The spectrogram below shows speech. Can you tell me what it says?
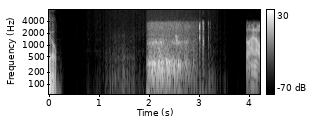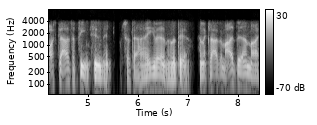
Jo. Og han har også klaret sig fint sidenhen, så der har ikke været noget der. Han har klaret sig meget bedre end mig.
